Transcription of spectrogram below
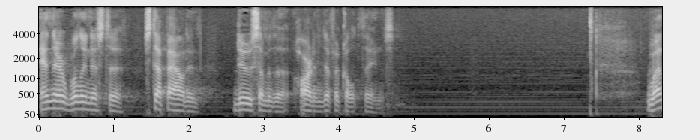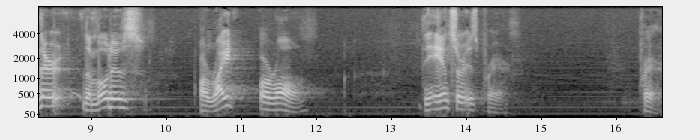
And their willingness to step out and do some of the hard and difficult things. Whether the motives are right or wrong, the answer is prayer prayer.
